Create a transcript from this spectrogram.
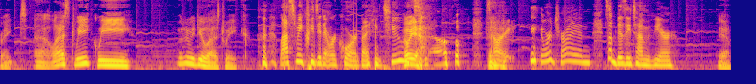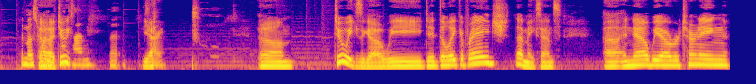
Right. Uh, last week we. What did we do last week? Last week we didn't record, but I think two Oh, weeks yeah. ago. Sorry. We're trying. It's a busy time of year. Yeah. The most Uh, wonderful two weeks- time. But Yeah. sorry. Um, two weeks ago we did the Lake of Rage. That makes sense. Uh, and now we are returning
